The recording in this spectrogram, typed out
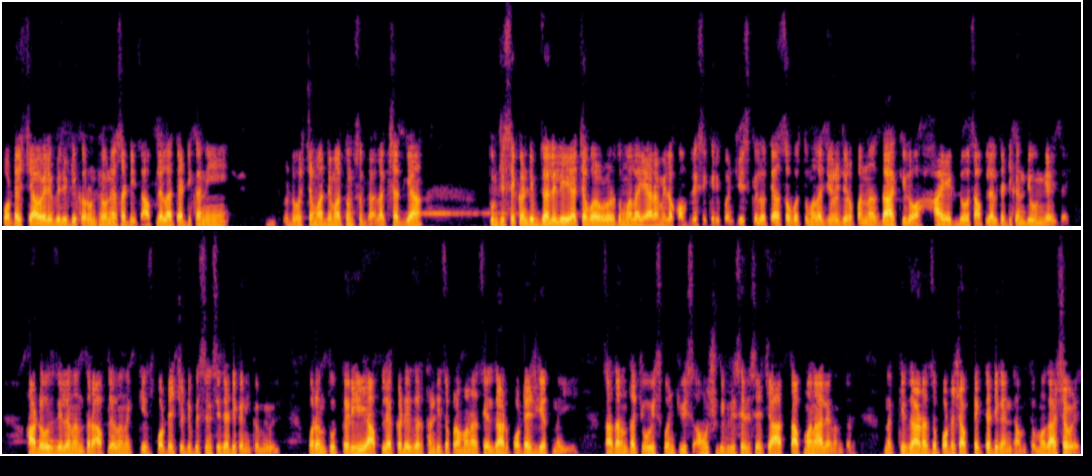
पोटॅशची अवेलेबिलिटी करून ठेवण्यासाठीच आपल्याला त्या ठिकाणी डोसच्या माध्यमातून सुद्धा लक्षात घ्या. तुमची सेकंड डिप झालेली आहे. याच्याबरोबर तुम्हाला यारामिला कॉम्प्लेक्स एकरी पंचवीस किलो. त्यासोबत तुम्हाला झिरो झिरो पन्नास दहा किलो. हा एक डोस आपल्याला त्या ठिकाणी देऊन घ्यायचा आहे. हा डोस दिल्यानंतर आपल्याला नक्कीच पोटॅशची डिफिशियन्सी त्या ठिकाणी कमी होईल. परंतु तरीही आपल्याकडे जर थंडीचं प्रमाण असेल झाड पोटॅश घेत नाही साधारणतः चोवीस पंचवीस अंश डिग्री सेल्सिअसच्या आत तापमान आल्यानंतर नक्की झाडाचं पोटॅश अपटेक त्या ठिकाणी थांबतो. मग अशा वेळेस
